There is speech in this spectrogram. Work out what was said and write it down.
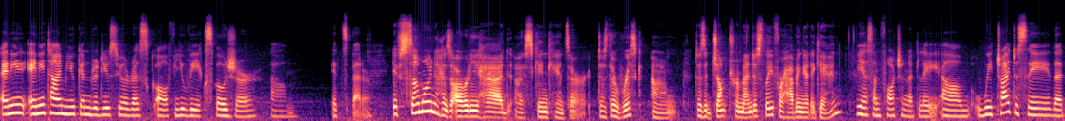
Any anytime you can reduce your risk of UV exposure, um, it's better. If someone has already had uh, skin cancer, does their risk um, does it jump tremendously for having it again? Yes, unfortunately. Um, we try to say that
